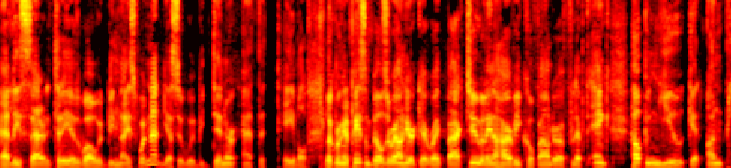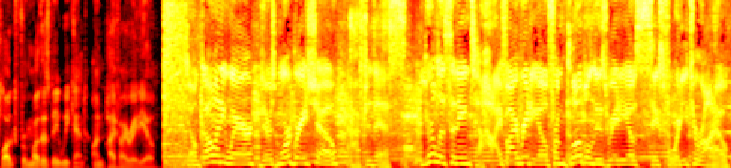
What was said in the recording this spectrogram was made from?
at least Saturday today as well would be nice, wouldn't it? Yes, it would be dinner at the table. Look, we're going to pay some bills around here. Get right back to Elena Harvey, co-founder of Flipd Inc., helping you get unplugged for Mother's Day weekend on Hi-Fi Radio. Don't go anywhere. There's more great show after this. You're listening to Hi-Fi Radio from Global News Radio 640 Toronto.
